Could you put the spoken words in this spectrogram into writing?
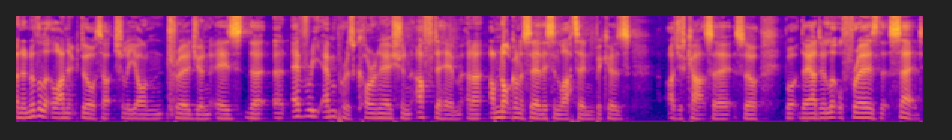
And another little anecdote actually on Trajan is that at every emperor's coronation after him, and I, am not going to say this in Latin because I just can't say it, so, but they had a little phrase that said,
